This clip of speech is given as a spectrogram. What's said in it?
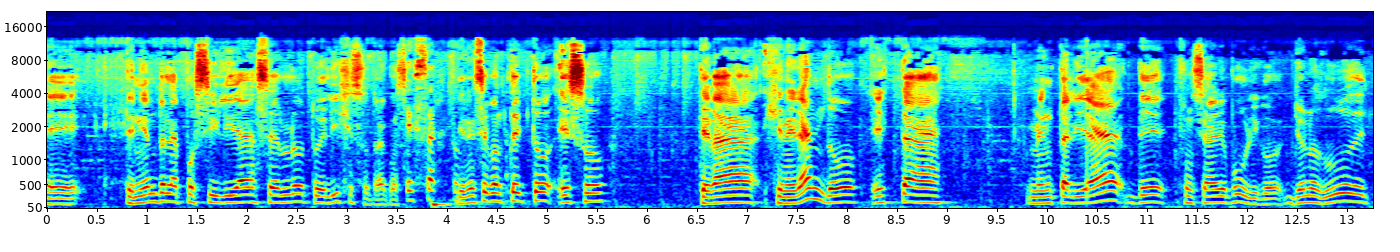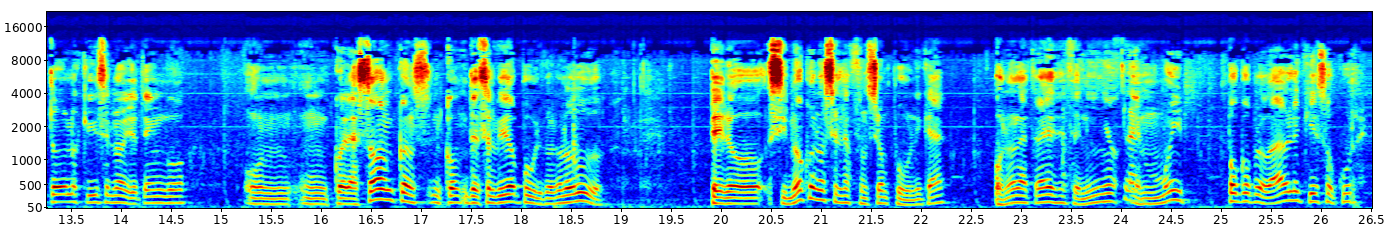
eh, teniendo la posibilidad de hacerlo, tú eliges otra cosa. Exacto. Y en ese contexto eso te va generando esta mentalidad de funcionario público. Yo no dudo de todos los que dicen, no, yo tengo un, corazón de servidor público, no lo dudo. Pero si no conoces la función pública o no la traes desde niño, es muy poco probable que eso ocurra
